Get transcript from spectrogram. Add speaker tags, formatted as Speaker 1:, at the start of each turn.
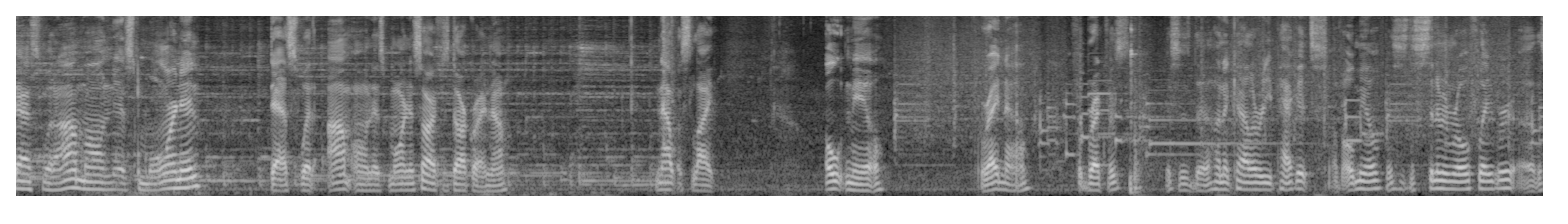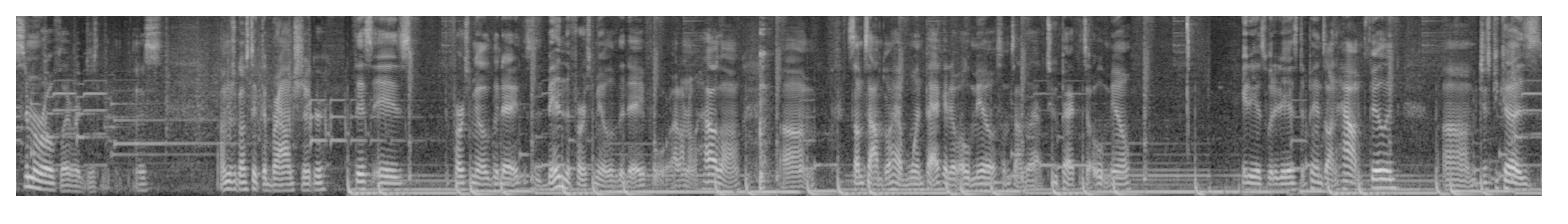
Speaker 1: That's what I'm on this morning. That's what I'm on this morning. Sorry if it's dark right now. Now it's like oatmeal right now for breakfast. This is the 100 calorie packets of oatmeal. This is the cinnamon roll flavor. Uh, the cinnamon roll flavor just is. I'm just gonna stick to brown sugar. This is the first meal of the day. This has been the first meal of the day for I don't know how long. Um, sometimes I'll have one packet of oatmeal. Sometimes I'll have two packets of oatmeal. It is what it is. Depends on how I'm feeling. Um, just because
